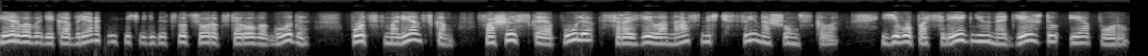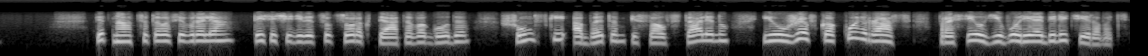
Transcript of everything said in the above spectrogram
1 декабря 1942 года под Смоленском фашистская пуля сразила насмерть сына Шумского, его последнюю надежду и опору. 15 февраля 1945 года Шумский об этом писал Сталину и уже в какой раз просил его реабилитировать.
